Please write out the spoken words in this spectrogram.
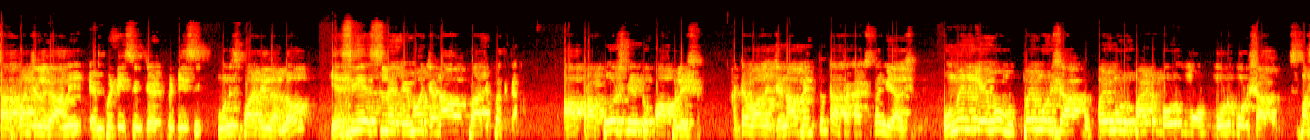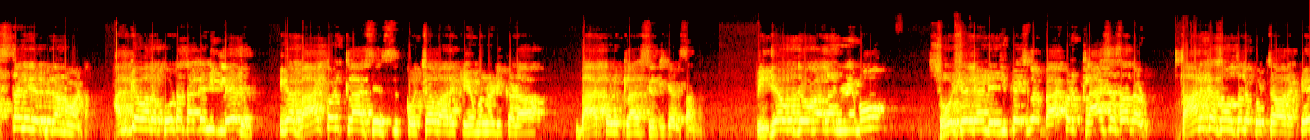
సర్పంచ్లు కానీ ఎంపీటీసీ జెడ్పీటీసీ మున్సిపాలిటీలలో ఎస్సీఎస్లకేమో జనాభా ప్రాతిపదికన. ఆ ప్రపోర్షనేట్ టు పాపులేషన్ అంటే వాళ్ళ జనాభా ఎంత ఉంటే అంత ఖచ్చితంగా ఇవ్వాల్సిందే. ఉమెన్కి ఏమో ముప్పై మూడు శా ముప్పై మూడు పాయింట్ మూడు మూడు మూడు శాతం. స్పష్టంగా చెప్పారు అనమాట అందుకే వాళ్ళ కోట తగ్గనికి లేదు. ఇక బ్యాక్వర్డ్ క్లాసెస్ వచ్చే వారికి ఏమన్నాడు ఇక్కడ? బ్యాక్వర్డ్ క్లాస్ సిటిజన్స్ అన్నాడు. విద్యా ఉద్యోగాలనేమో social and education backward classes అన్నాడు. స్థానిక సంస్థలకు వచ్చే వరకే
